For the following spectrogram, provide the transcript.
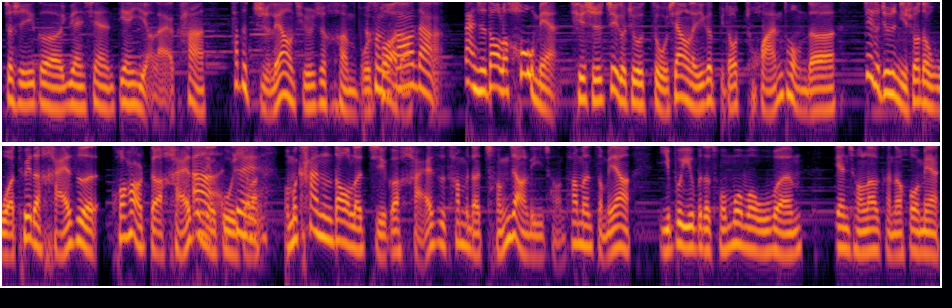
这是一个院线电影来看，它的质量其实是很不错的。高的。但是到了后面，其实这个就走向了一个比较传统的，这个就是你说的我推的孩子（括号的孩子）那个故事了。我们看到了几个孩子他们的成长历程，他们怎么样一步一步的从默默无闻变成了可能后面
